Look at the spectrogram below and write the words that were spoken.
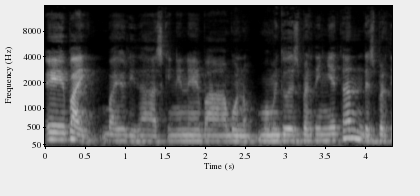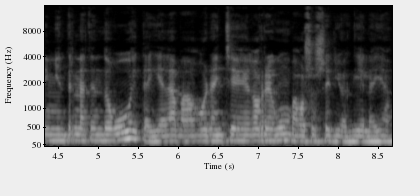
E, bai, bai hori da, azkenean, e, ba, bueno, momentu desberdinetan, desberdin entrenaten dugu, eta egia da, ba, oraintxe gaur egun, ba, oso serioak diela, ja.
